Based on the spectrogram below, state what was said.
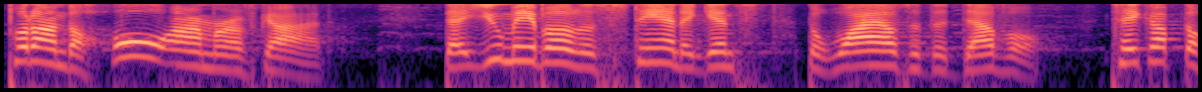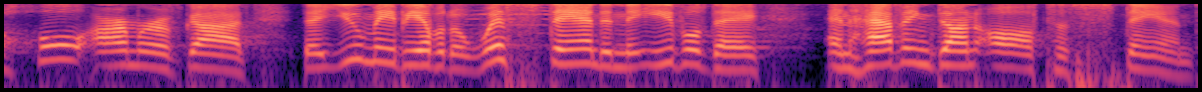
Put on the whole armor of God, that you may be able to stand against the wiles of the devil. Take up the whole armor of God, that you may be able to withstand in the evil day, and having done all, to stand.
